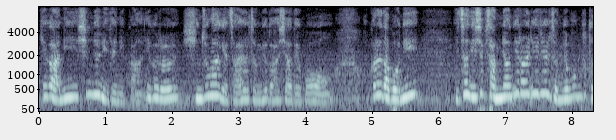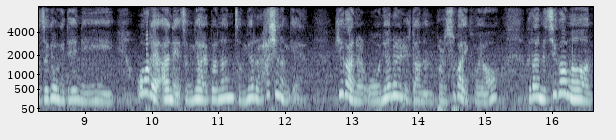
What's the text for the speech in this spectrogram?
기간이 10년이 되니까 이거를 신중하게 잘 정리도 하셔야 되고 그러다 보니 2023년 1월 1일 정려분부터 적용이 되니 올해 안에 정리할 거는 정리를 하시는 게 기간을 5년을 일단은 벌 수가 있고요. 그 다음에 지금은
